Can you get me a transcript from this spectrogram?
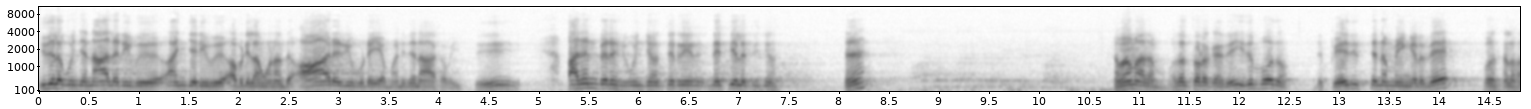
இதுல கொஞ்சம் நாலறிவு அஞ்சறிவு அப்படிலாம் கொண்டாந்து ஆறறிவுடைய மனிதனாக வைத்து அதன் பிறகு கொஞ்சம் திரு நெத்தியில கொஞ்சம் ஆமாம் அதான் முதல் தொடக்கம் இது. இது போதும். இந்த பேதித்து நம்மைங்கிறதே போதும்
